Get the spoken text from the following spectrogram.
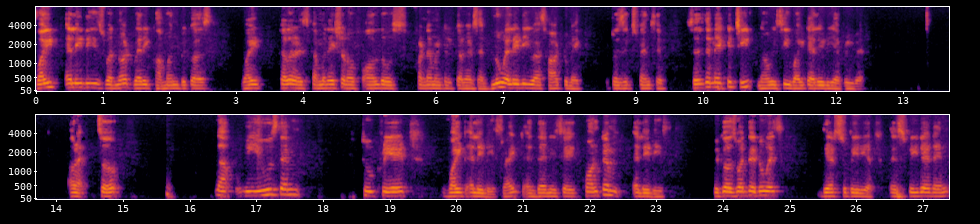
white LEDs were not very common because white color is combination of all those fundamental colors and blue LED was hard to make. It was expensive. Since they make it cheap, now we see white LED everywhere. All right, so now we use them to create white LEDs, right? And then you say quantum LEDs, because what they do is they're superior. They're superior in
